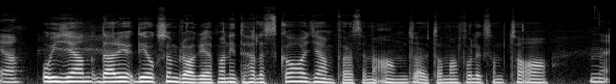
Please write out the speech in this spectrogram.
Ja, Och igen, där är, det är också en bra grej att man inte heller ska jämföra sig med andra utan man får liksom ta nej.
